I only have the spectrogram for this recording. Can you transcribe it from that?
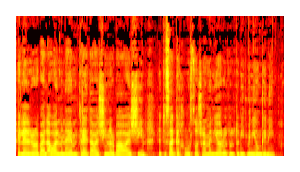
خلال الربع الأول من عام 23-24 لتسجل 15 مليار و 300 مليون جنيه.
